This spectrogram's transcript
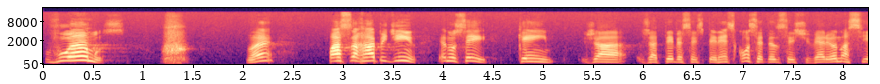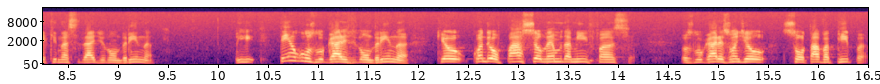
voamos. Não é? Passa rapidinho. Eu não sei quem já, já teve essa experiência, com certeza vocês tiveram. Eu nasci aqui na cidade de Londrina. E tem alguns lugares de Londrina que eu, quando eu passo, eu lembro da minha infância. Os lugares onde eu soltava pipa,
